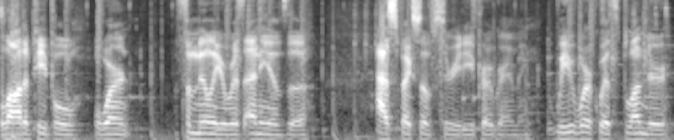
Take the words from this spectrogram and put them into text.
A lot of people weren't familiar with any of the aspects of 3D programming. We work with Blender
